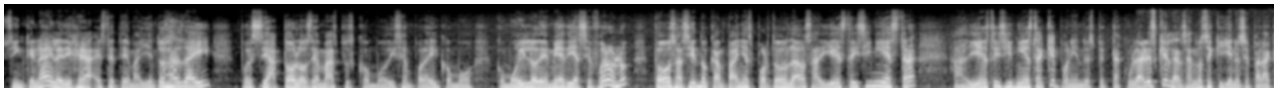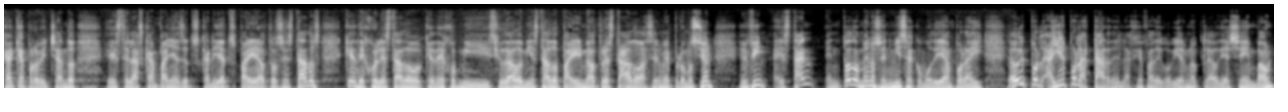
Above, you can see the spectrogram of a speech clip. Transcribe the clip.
sin que nadie le dijera este tema. Y entonces de ahí, pues ya todos los demás, pues como dicen por ahí, como, como hilo de media se fueron, ¿no? Todos haciendo campañas por todos lados, a diestra y siniestra, a diestra y siniestra, que poniendo espectaculares, que lanzándose, que yéndose para acá, que aprovechando este, las campañas de otros candidatos para ir a otros estados, que dejo el estado, que dejo mi ciudad o mi estado para irme a otro estado a hacerme promoción. En fin, están en todo menos en misa, como dirían por ahí. Hoy por, ayer por la tarde, la jefa de gobierno, Claudia Sheinbaum,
